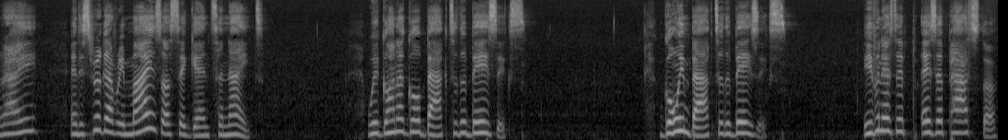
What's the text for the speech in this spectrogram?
right? And the Spirit God reminds us again tonight. We're to go back to the basics. Going back to the basics. Even as a, as a pastor,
